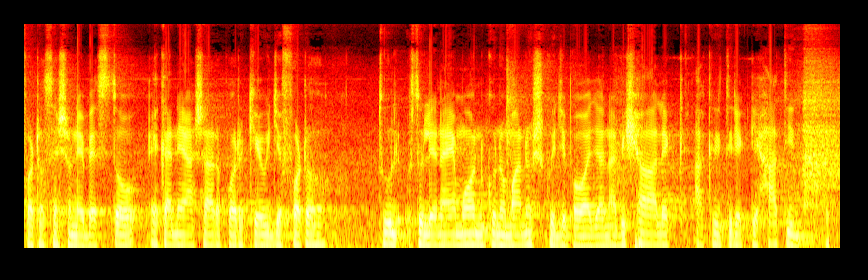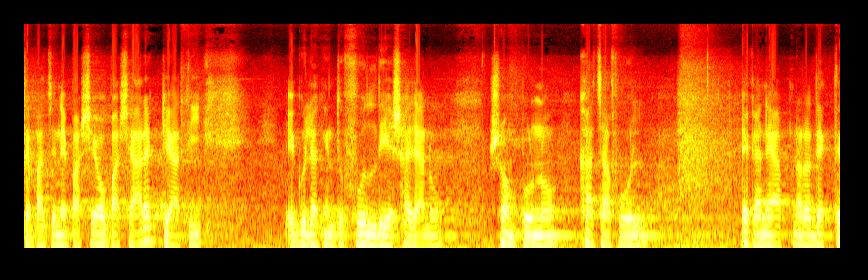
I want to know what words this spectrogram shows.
ফটো সেশনে ব্যস্ত। এখানে আসার পর কেউ যে ফটো তুলে নেয়, এমন কোনো মানুষ খুঁজে পাওয়া যায় না। বিশাল এক আকৃতির একটি হাতি দেখতে পাচ্ছেন পাশে ও পাশে আরেকটি হাতি। এগুলা কিন্তু ফুল দিয়ে সাজানো, সম্পূর্ণ খাঁচা ফুল। এখানে আপনারা দেখতে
